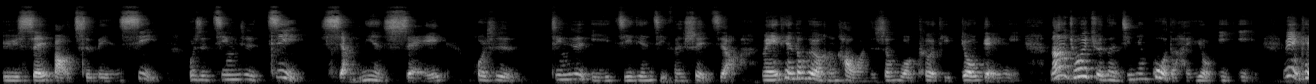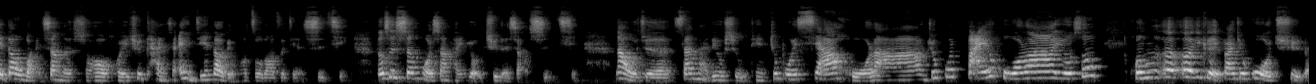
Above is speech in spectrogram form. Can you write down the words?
与谁保持联系，或是今日忌想念谁，或是。今日宜几点几分睡觉？每一天都会有很好玩的生活课题丢给你，然后你就会觉得你今天过得很有意义，因为你可以到晚上的时候回去看一下，哎，你今天到底有没有做到这件事情？都是生活上很有趣的小事情。那我觉得三百六十五天你就不会瞎活啦，你就不会白活啦。有时候浑浑噩噩一个礼拜就过去了，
